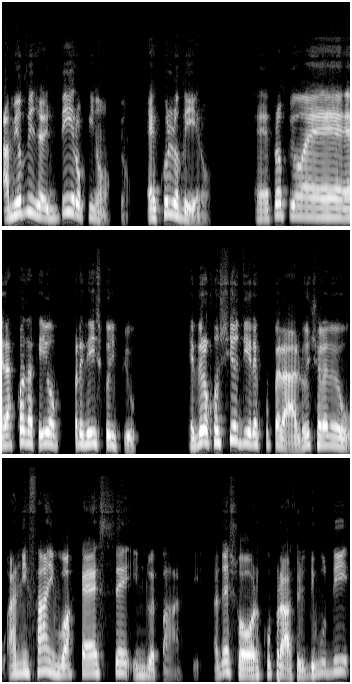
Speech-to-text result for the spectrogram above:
a mio avviso è il vero Pinocchio, è quello vero. È proprio è è la cosa che io preferisco di più. E ve lo consiglio di recuperarlo. Io ce l'avevo anni fa in VHS in 2 parti. Adesso ho recuperato il DVD,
